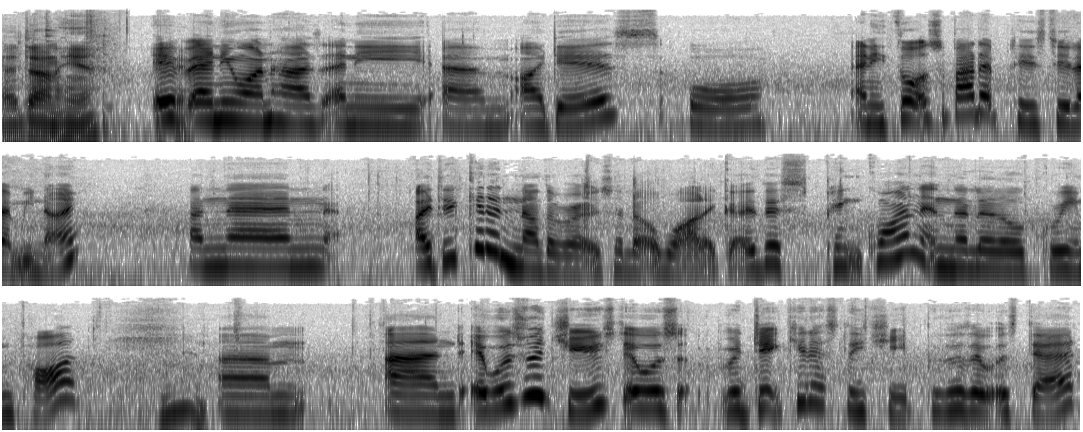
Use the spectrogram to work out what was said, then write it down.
uh, down here. If Okay. anyone has any um, ideas or any thoughts about it, please do let me know. And then I did get another rose a little while ago, this pink one in the little green pot. Hmm. Um, and it was reduced, it was ridiculously cheap because it was dead.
